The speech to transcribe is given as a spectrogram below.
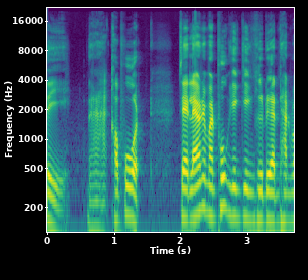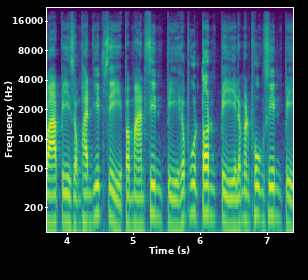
2024 นะฮะเขาพูด เสร็จแล้วเนี่ยมันพุ่งจริง ๆ คือเดือนธันวาปี 2024 ประมาณสิ้นปีเขาพูดต้นปีแล้วมันพุ่งสิ้นปี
